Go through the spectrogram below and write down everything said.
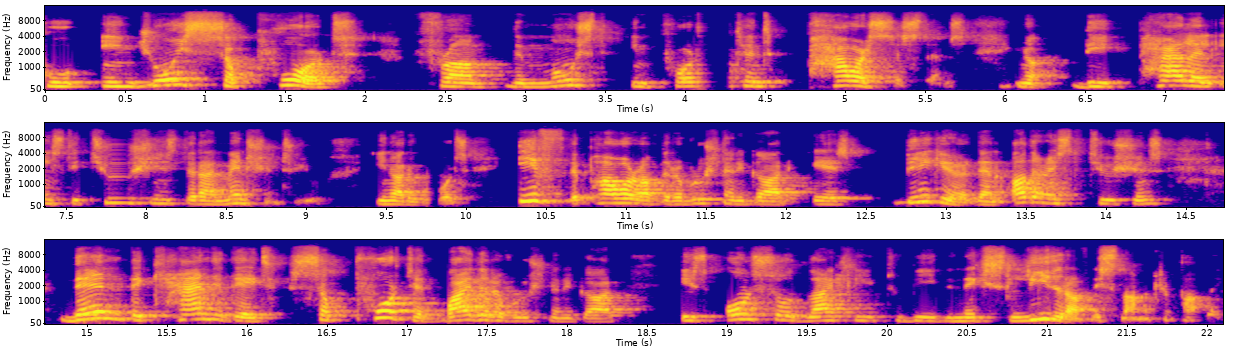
who enjoys support from the most important power systems, you know, the parallel institutions that I mentioned to you. In other words, if the power of the Revolutionary Guard is bigger than other institutions, then the candidate supported by the Revolutionary Guard is also likely to be the next leader of the Islamic Republic.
